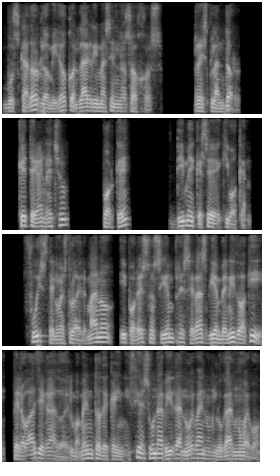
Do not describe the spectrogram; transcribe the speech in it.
Buscador lo miró con lágrimas en los ojos. Resplandor. ¿Qué te han hecho? ¿Por qué? Dime que se equivocan. Fuiste nuestro hermano, y por eso siempre serás bienvenido aquí, pero ha llegado el momento de que inicies una vida nueva en un lugar nuevo.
